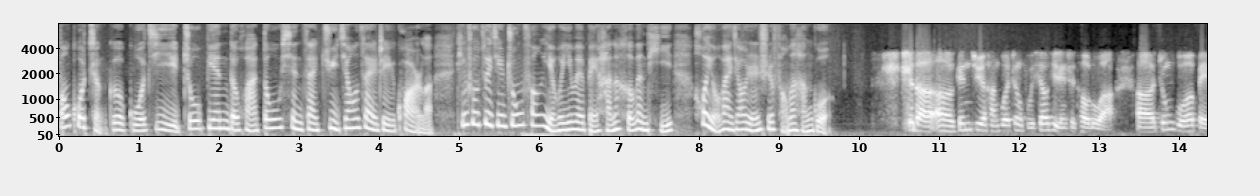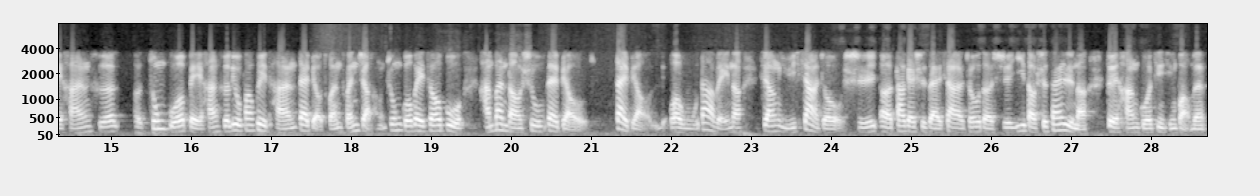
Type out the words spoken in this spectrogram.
包括整个国际周边的话，都现现在聚焦在这一块儿了。听说最近中方也会因为北韩的核问题，会有外交人士访问韩国。是的，呃，根据韩国政府消息人士透露啊，呃，中国北韩和呃中国北韩和六方会谈代表团团长、中国外交部韩半岛事务代表。代表呃武大为呢，将于下周十呃大概是在下周的十一到十三日呢，对韩国进行访问。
